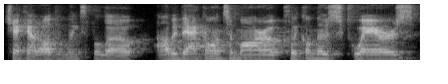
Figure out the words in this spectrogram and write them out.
Check out all the links below. I'll be back on tomorrow. Click on those squares.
